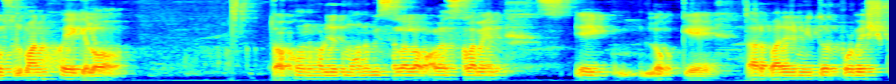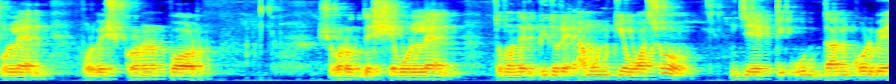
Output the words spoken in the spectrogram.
মুসলমান হয়ে গেল। তখন হজরত মহানবী সাল্লাহ আলাইসাল্লামের এই লোককে তার বাড়ির ভিতর প্রবেশ করলেন। প্রবেশ করানোর পর সবার উদ্দেশ্যে বললেন, তোমাদের ভিতরে এমন কেউ আছো যে একটি উদ্যান করবে?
